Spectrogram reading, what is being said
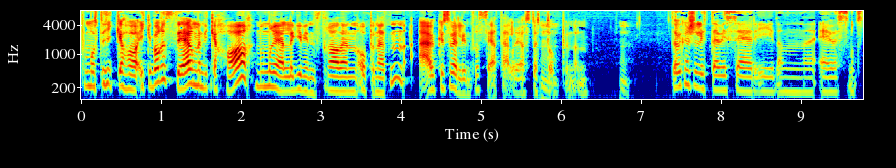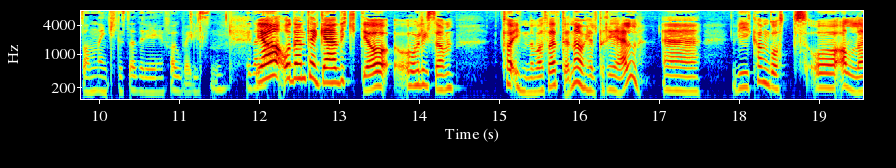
på en måte ikke, har, ikke bare ser, men ikke har noen reelle gevinster av den åpenheten, er jo ikke så veldig interessert heller i å støtte opp under den. Det var kanskje litt det vi ser i den EØS-motstanden enkelte steder i fagbevegelsen i dag. Ja, og den tenker jeg er viktig å, å liksom ta inn over seg. Den er jo helt reell. Eh, vi kan godt, og alle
